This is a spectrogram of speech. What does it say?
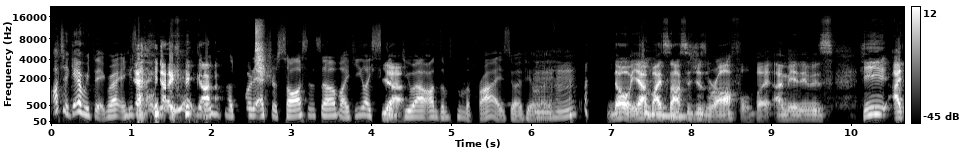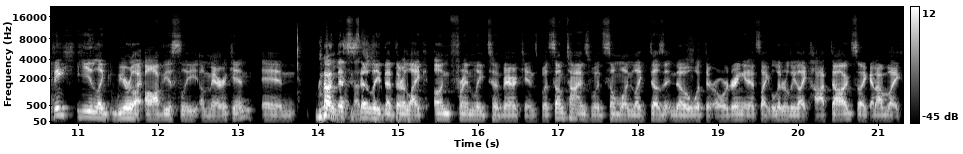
"I'll take everything, right?" And he's like, "Oh, yeah, yeah," you know, I- he, like put extra sauce and stuff. Like he like skipped Yeah. you out on the, from the fries too. I feel like. No, yeah, my sausages were awful, but I mean, it was he. I think he like we were like obviously American, and not yeah, necessarily true. that they're like unfriendly to Americans, but sometimes when someone like doesn't know what they're ordering and it's like literally like hot dogs, like, and I'm like,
